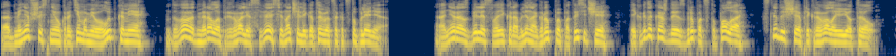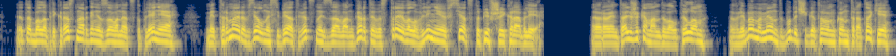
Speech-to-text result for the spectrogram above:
Обменявшись неукротимыми улыбками, Два адмирала прервали связь и начали готовиться к отступлению. Они разбили свои корабли на группы по тысяче, и когда каждая из групп отступала, следующая прикрывала её тыл. Это было прекрасно организованное отступление. Миттермейер взял на себя ответственность за авангард и выстраивал в линию все отступившие корабли. Роенталь же командовал тылом, в любой момент будучи готовым к контратаке,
